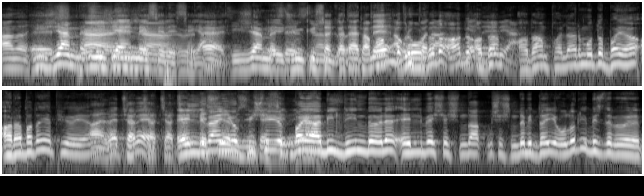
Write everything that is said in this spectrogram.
Anladım. Hijyen Ha, meselesi. hijyen hijyen, meselesi evet. yani. Evet, hijyen E, meselesinden Çünkü sakatatte Tamam da Avrupa'da orada da abi adam yani. adam Palermo'da bayağı arabada yapıyor ya. Aynen. Evet, çat, evet. çat, çat, çat Eldiven yok bir şey yok. Bayağı bildiğin böyle 55 yaşında 60 yaşında bir dayı olur ya biz de böyle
